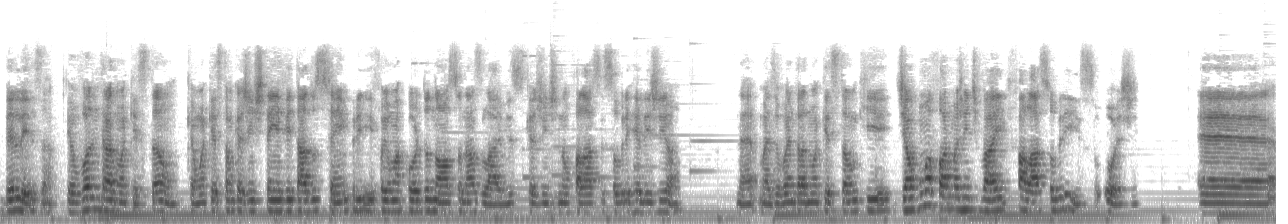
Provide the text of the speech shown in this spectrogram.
Beleza, eu vou entrar numa questão que é uma questão que a gente tem evitado sempre e foi um acordo nosso nas lives que a gente não falasse sobre religião né? Mas eu vou entrar numa questão que, de alguma forma, a gente vai falar sobre isso hoje. É,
